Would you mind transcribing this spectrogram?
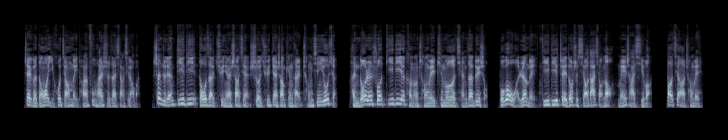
这个等我以后讲美团复盘时再详细聊吧。甚至连滴滴都在去年上线社区电商平台诚心优选，很多人说滴滴也可能成为拼多多的潜在对手。不过，我认为滴滴这都是小打小闹，没啥希望。抱歉啊，程伟，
